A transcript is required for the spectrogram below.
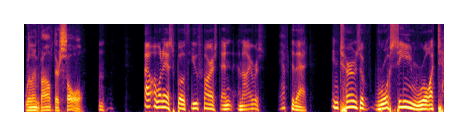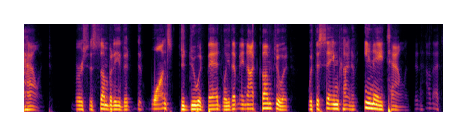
will involve their soul. Mm-hmm. I, I want to ask both you, Forrest, and, and Iris after that, in terms of raw, seeing raw talent versus somebody that, that wants to do it badly that may not come to it with the same kind of innate talent and how that's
